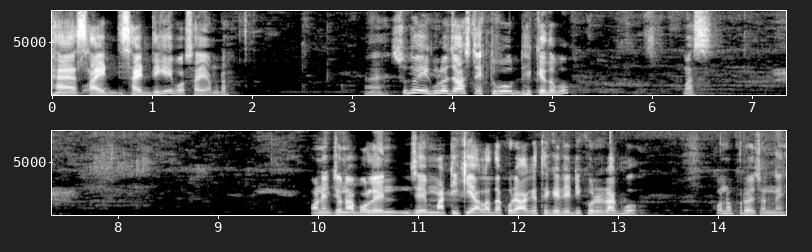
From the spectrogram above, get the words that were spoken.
হ্যাঁ সাইড সাইড দিকেই বসাই আমরা। হ্যাঁ শুধু এইগুলো জাস্ট একটুকু ঢেকে দেবো। বাস। অনেকজনা বলেন যে মাটি কি আলাদা করে আগে থেকে রেডি করে রাখব? কোনো প্রয়োজন নেই।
